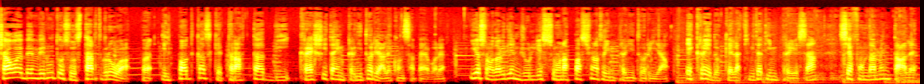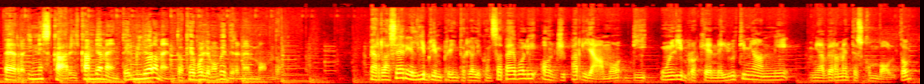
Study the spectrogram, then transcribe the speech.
Ciao e benvenuto su Start Grow Up, il podcast che tratta di crescita imprenditoriale consapevole. Io sono Davide Angiulli e sono un appassionato di imprenditoria e credo che l'attività di impresa sia fondamentale per innescare il cambiamento e il miglioramento che vogliamo vedere nel mondo. Per la serie Libri imprenditoriali consapevoli, oggi parliamo di un libro che negli ultimi anni mi ha veramente sconvolto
